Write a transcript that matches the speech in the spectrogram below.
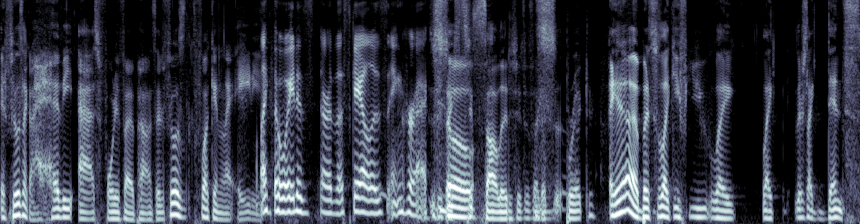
it feels like a heavy ass 45 pounds. It feels fucking like 80. Like the weight is, or the scale is incorrect. She's So- like, she's solid. She's just like a So- brick. yeah, but it's like if you like, like, there's like dense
